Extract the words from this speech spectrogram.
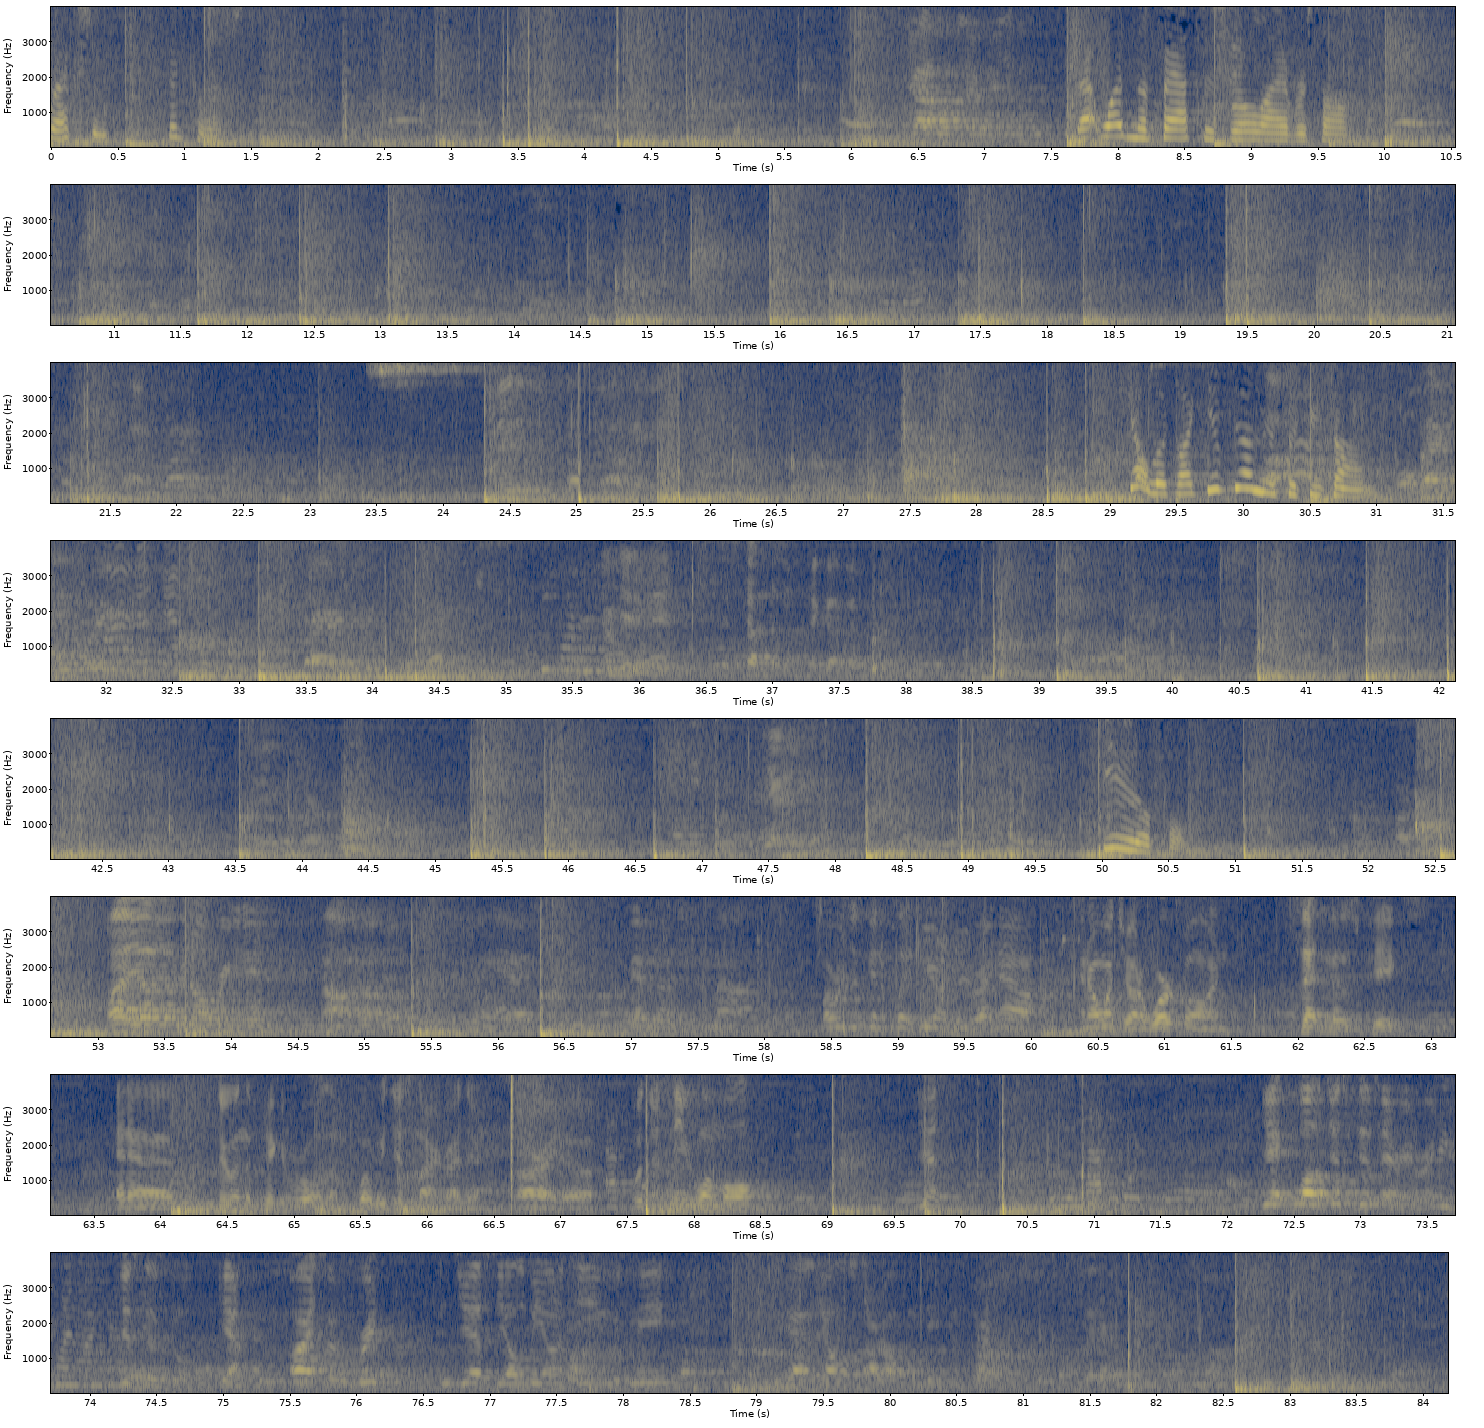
correction. Good correction. That wasn't the fastest roll I ever saw. Look like you've done this a few times. Beautiful. All right, y'all, y'all can all bring it in. No, no, no. We only have, we have an uneven amount. But we're just gonna play three on three right now. And I want y'all to work on setting those picks and uh, doing the pick and roll and what we just learned right there. So, all right, uh, we'll just need one ball. Yes? We're doing half court. Yeah, well, just this area right here. Just this goal. Yeah. All right, so Britt and Jess, y'all will be on a team with me. You guys, y'all will start off on defense. All right? Set it.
